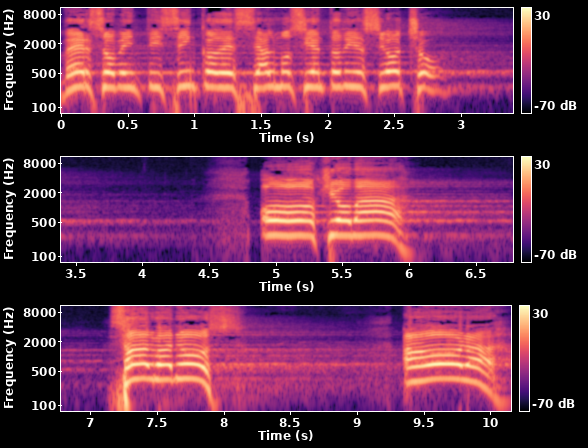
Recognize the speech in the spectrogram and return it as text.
Verso 25 de Salmo 118. Oh Jehová, sálvanos. Ahora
